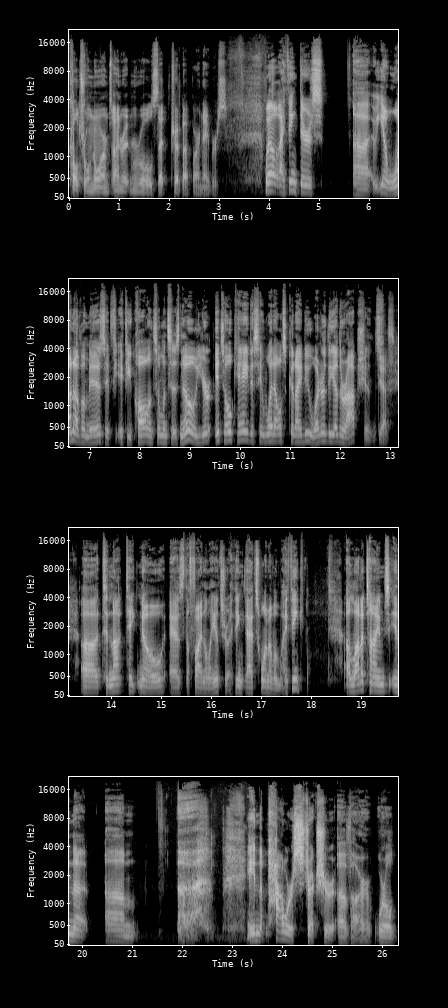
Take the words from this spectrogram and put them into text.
cultural norms, unwritten rules that trip up our neighbors? Well, I think there's, uh, you know, one of them is if if you call and someone says no, you're it's okay to say what else could I do? What are the other options? Yes. Uh, to not take no as the final answer. I think that's one of them. I think a lot of times in the um, uh, in the power structure of our world,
